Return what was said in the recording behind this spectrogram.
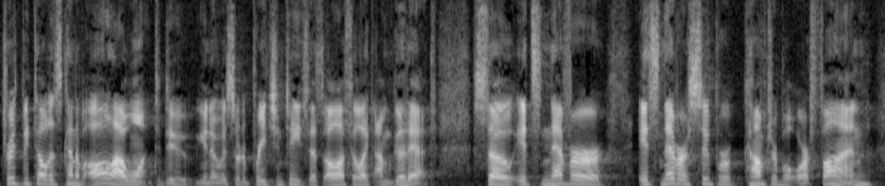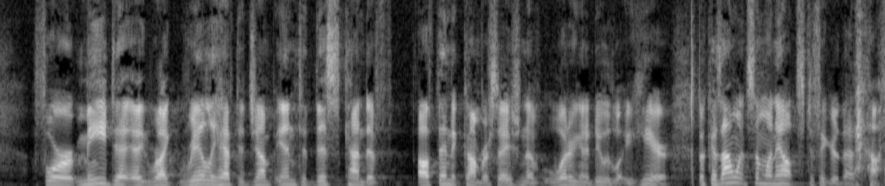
Truth be told, it's kind of all I want to do. You know, is sort of preach and teach. That's all I feel like I'm good at. So it's never it's never super comfortable or fun for me to uh, like really have to jump into this kind of authentic conversation of what are you going to do with what you hear because I want someone else to figure that out.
